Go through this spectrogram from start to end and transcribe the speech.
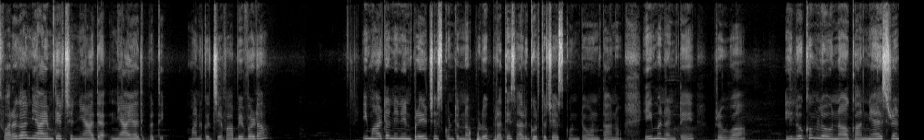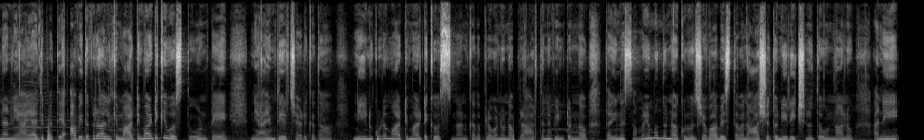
త్వరగా న్యాయం తీర్చే న్యాయ న్యాయాధిపతి. మనకు జవాబివ్వడా? ఈ మాటని నేను ప్రేయర్ చేసుకుంటున్నప్పుడు ప్రతిసారి గుర్తు చేసుకుంటూ ఉంటాను. ఏమనంటే ప్రవ్వా ఈ లోకంలో ఉన్న ఒక అన్యాయశ్రైన న్యాయాధిపతి ఆ విధవరాలకి మాటిమాటికి వస్తూ ఉంటే న్యాయం తీర్చాడు కదా. నేను కూడా మాటిమాటికి వస్తున్నాను కదా ప్రభు. నువ్వు నా ప్రార్థన వింటున్నావు. తగిన సమయం ముందు నాకు నువ్వు జవాబిస్తావని ఆశతో నిరీక్షణతో ఉన్నాను అని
